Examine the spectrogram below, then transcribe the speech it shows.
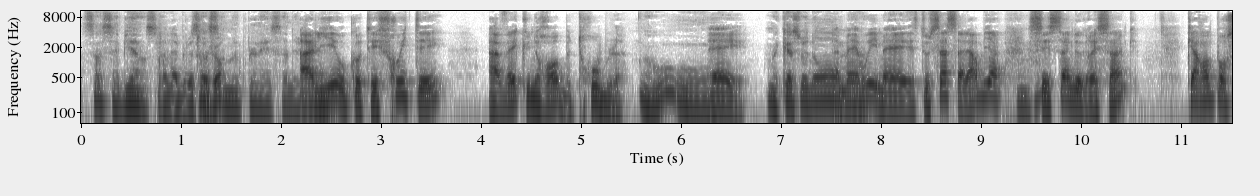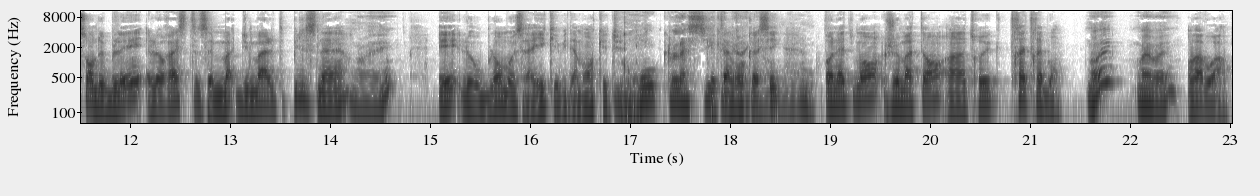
Ça, c'est bien, ça. Bu l'autre ça, jour. Ça me plaît, ça, déjà. alliée au côté fruité avec une robe trouble. Oh. Hey. Mais qu'est-ce donc Ah, mais oui, mais tout ça, ça a l'air bien. Mhm. C'est 5 degrés 5, 40% de blé, le reste c'est ma- du malt pilsner Ouais. Et le houblon mosaïque évidemment qui est une Gros qui classique. est un gros classique. Honnêtement, je m'attends à un truc très très bon. Ouais, ouais, ouais. On va voir.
